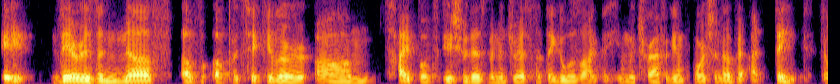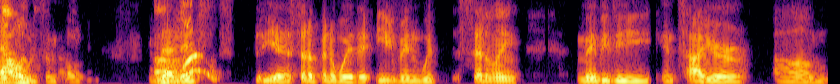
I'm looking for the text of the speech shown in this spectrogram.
it there is enough of a particular um, type of issue that's been addressed. I think it was like the human trafficking portion of it. I think That was- hold it to that Uh, it's yeah set up in a way that even with settling, maybe the entire um,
